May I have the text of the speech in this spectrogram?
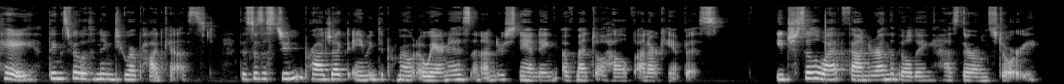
Hey, thanks for listening to our podcast. This is a student project aiming to promote awareness and understanding of mental health on our campus. Each silhouette found around the building has their own story.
